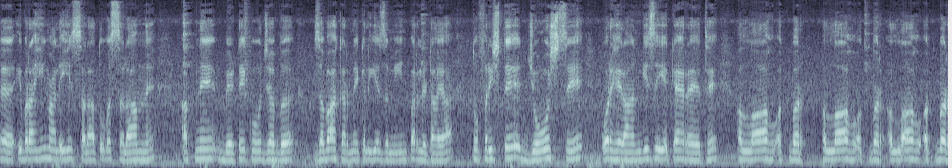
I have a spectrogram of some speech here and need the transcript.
ابراہیم علیہ السلاۃ وسلام نے اپنے بیٹے کو جب ذبح کرنے کے لیے زمین پر لٹایا تو فرشتے جوش سے اور حیرانگی سے یہ کہہ رہے تھے، اللہ اکبر اللہ اکبر اللہ اکبر۔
